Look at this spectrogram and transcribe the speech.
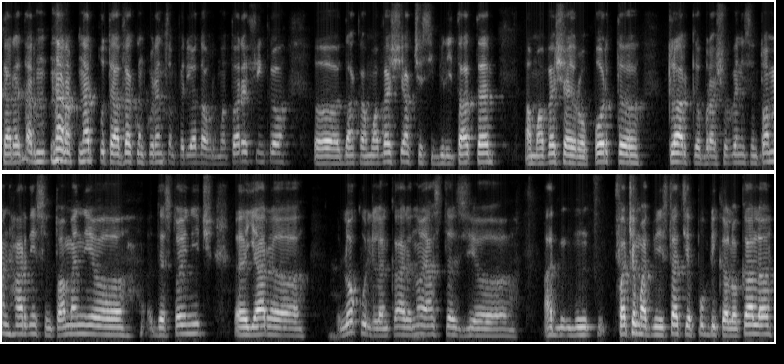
care n-ar, n-ar putea avea concurență în perioada următoare, fiindcă uh, dacă am avea și accesibilitate, am avea și aeroport, uh, clar că brașovenii sunt oameni harnici, sunt oameni uh, destoinici, iar locurile în care noi astăzi facem administrație publică locală,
